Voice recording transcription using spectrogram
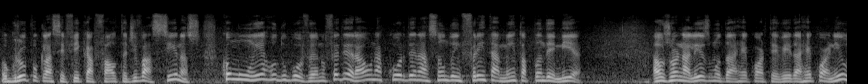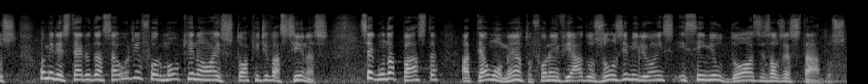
O grupo classifica a falta de vacinas como um erro do governo federal na coordenação do enfrentamento à pandemia. Ao jornalismo da Record TV e da Record News, o Ministério da Saúde informou que não há estoque de vacinas. Segundo a pasta, até o momento foram enviados 11 milhões e 100 mil doses aos estados.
